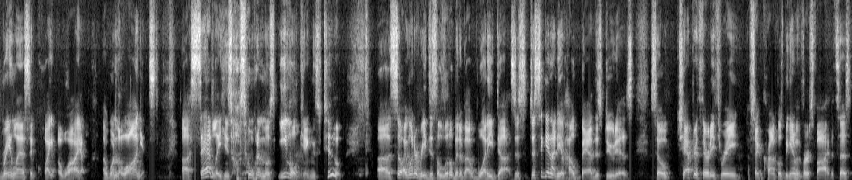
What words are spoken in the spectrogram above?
reign lasted quite a while, uh, one of the longest. Uh, sadly, he's also one of the most evil kings, too. Uh, so I want to read just a little bit about what he does, just, just to get an idea of how bad this dude is. So, chapter 33 of Second Chronicles, beginning with verse 5, it says,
